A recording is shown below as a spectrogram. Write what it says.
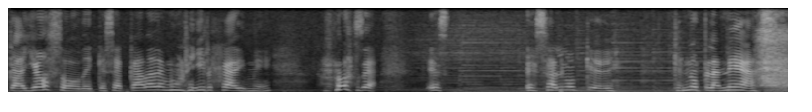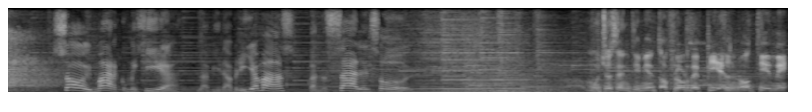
galloso, de que se acaba de morir Jaime, o sea, es, es algo que, que no planeas. Soy Marco Mejía. La vida brilla más cuando sale el sol. Mucho sentimiento a flor de piel, ¿no? Tiene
